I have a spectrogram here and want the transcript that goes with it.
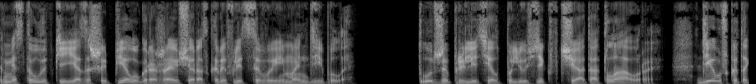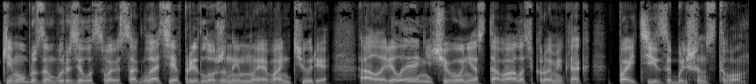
Вместо улыбки я зашипел, угрожающе раскрыв лицевые мандибулы. Тут же прилетел плюсик в чат от Лауры. Девушка таким образом выразила свое согласие в предложенной мной авантюре, а Лорелея ничего не оставалось, кроме как пойти за большинством.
